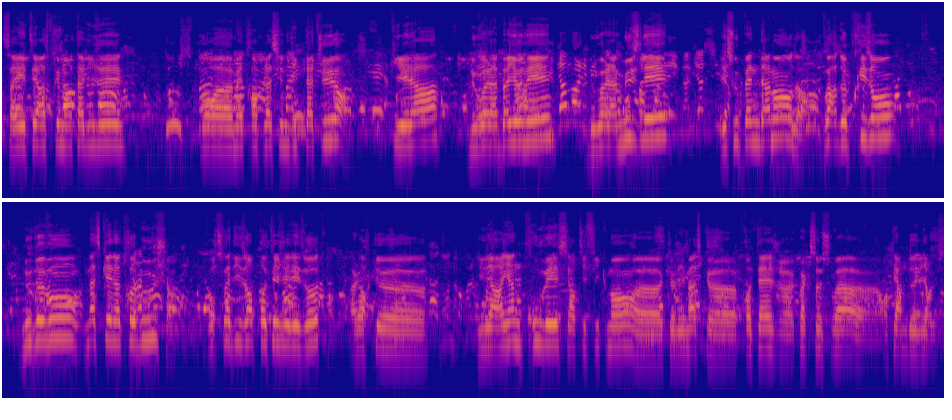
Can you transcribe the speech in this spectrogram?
ça a été instrumentalisé pour mettre en place une dictature qui est là. Nous voilà baïonnés, nous voilà muselés et sous peine d'amende, voire de prison. Nous devons masquer notre bouche, pour soi-disant protéger les autres, alors que euh, il n'y a rien de prouvé scientifiquement euh, que les masques euh, protègent euh, quoi que ce soit en termes de virus.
